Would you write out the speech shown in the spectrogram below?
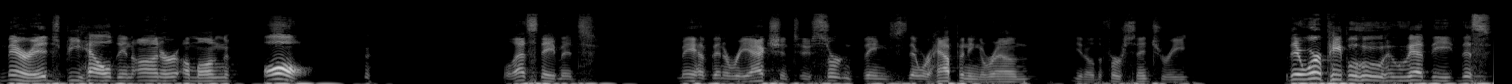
marriage be held in honor among all. Well, that statement may have been a reaction to certain things that were happening around, you know, the first century. There were people who, who had the, this,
